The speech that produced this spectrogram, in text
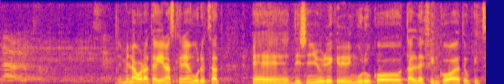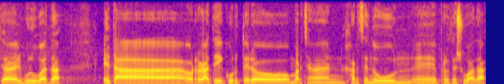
ser. Hemen laborategian azkenean guretzat e, diseinurik inguruko talde finko bat eukitzea helburu bat da eta horregatik urtero martxan jartzen dugun e, prozesu bat da.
